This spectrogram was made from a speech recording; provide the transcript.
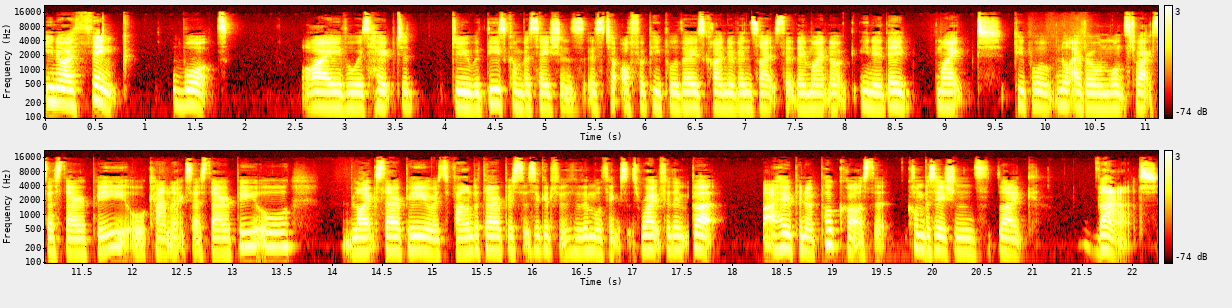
you know, I think what I've always hoped to do with these conversations is to offer people those kind of insights that they might not, you know, they might, people, not everyone wants to access therapy or can access therapy or likes therapy or has found a therapist that's a good fit for them or thinks it's right for them. But I hope in a podcast that conversations like that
